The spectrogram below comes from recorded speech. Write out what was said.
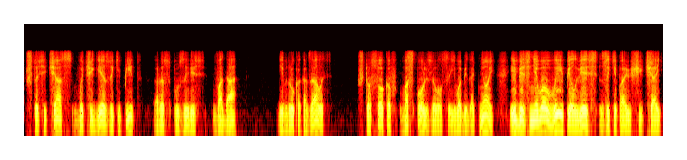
что сейчас в очаге закипит распузырясь вода, и вдруг оказалось, что Соков воспользовался его беготней и без него выпил весь закипающий чай.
